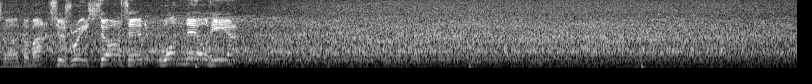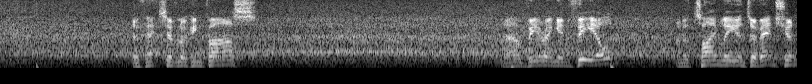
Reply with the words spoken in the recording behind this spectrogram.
So the match has restarted. 1-0 here. Effective looking pass. Now veering in field. And a timely intervention.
